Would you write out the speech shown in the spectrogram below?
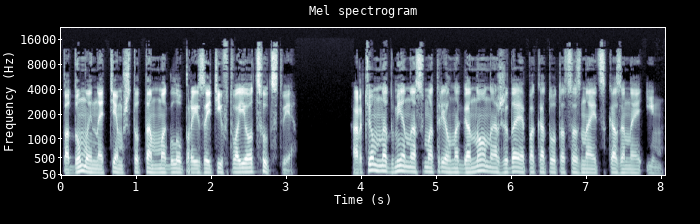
Подумай над тем, что там могло произойти в твое отсутствие. Артем надменно смотрел на Ганона, ожидая, пока тот осознает сказанное им.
